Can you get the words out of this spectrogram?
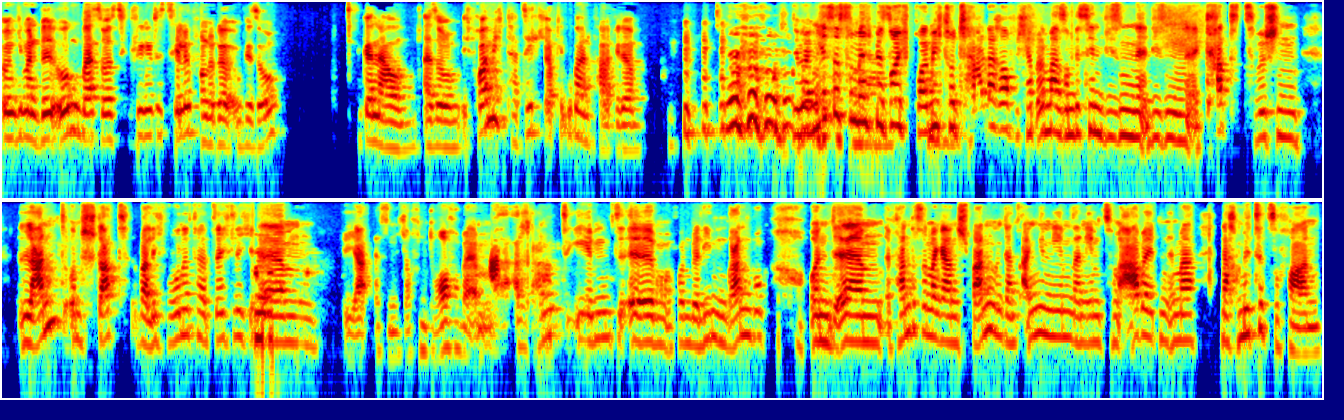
irgendjemand will irgendwas, so es klingelt das Telefon oder irgendwie so. Genau, also ich freue mich tatsächlich auf die U-Bahn-Fahrt wieder. Bei mir ist es zum Beispiel so, ich freue mich total darauf. Ich habe immer so ein bisschen diesen, diesen Cut zwischen Land und Stadt, weil ich wohne tatsächlich, ähm, ja, also nicht auf dem Dorf, aber am Rand eben ähm, von Berlin und Brandenburg und ähm, fand es immer ganz spannend und ganz angenehm, dann eben zum Arbeiten immer nach Mitte zu fahren.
